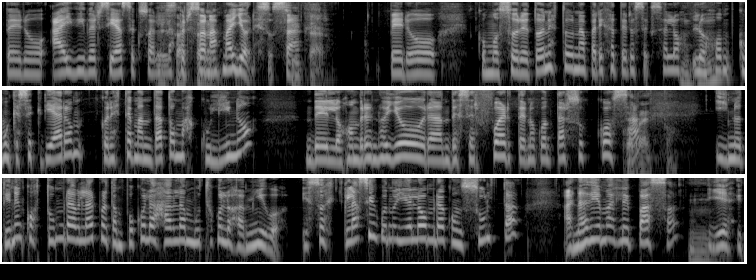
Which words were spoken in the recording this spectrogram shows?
pero hay diversidad sexual en las personas mayores, o sea, sí, claro. pero como sobre todo en esto de una pareja heterosexual, los, como que se criaron con este mandato masculino de los hombres no lloran, de ser fuerte, no contar sus cosas. Correcto y no tienen costumbre a hablar, pero tampoco las hablan mucho con los amigos. Eso es clásico cuando ya el hombre consulta, a nadie más le pasa, mm. y, es, y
